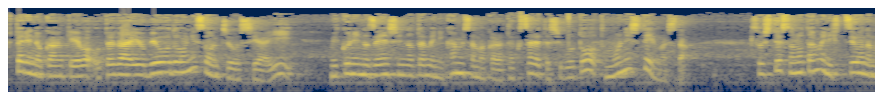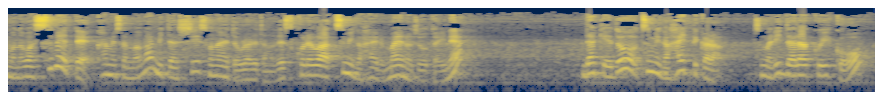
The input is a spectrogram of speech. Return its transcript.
2人の関係はお互いを平等に尊重し合い御国の前進のために神様から託された仕事を共にしていました。そしてそのために必要なものは全て神様が満たし備えておられたのです。これは罪が入る前の状態ね。だけど罪が入ってからつまり堕落以降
